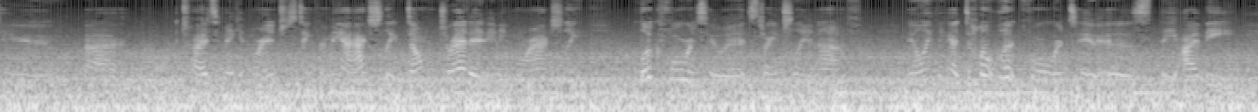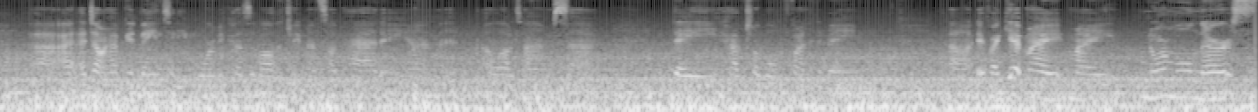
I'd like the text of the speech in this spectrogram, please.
to uh, try to make it more interesting for me. I actually don't dread it anymore. I actually look forward to it, strangely enough. The only thing I don't look forward to is the IV. Uh, I, I, don't have good veins anymore because of all the treatments I've had, and a lot of times uh, they have trouble finding a vein. Uh, if I get my my normal nurse,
